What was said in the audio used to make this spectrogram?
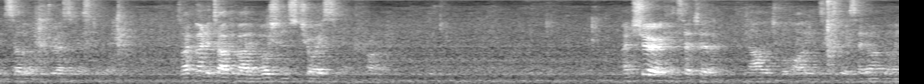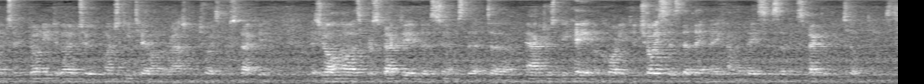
in Sutherland address yesterday. So I'm going to talk about emotions, choice, and crime. I'm sure in such a knowledgeable audience as this, I don't go into, don't need to go into much detail on the rational choice perspective. As you all know, it's a perspective that assumes that uh, actors behave according to choices that they make on the basis of expected utilities.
